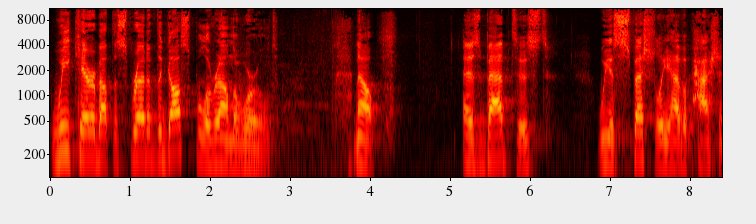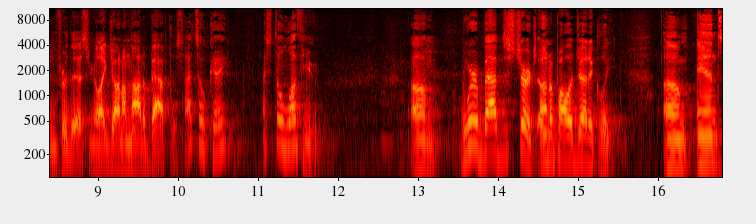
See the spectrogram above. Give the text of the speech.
we care about the spread of the gospel around the world. Now, as Baptists, we especially have a passion for this. And you're like, John, I'm not a Baptist. That's okay. I still love you. Um, we're a Baptist church, unapologetically. Um, and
